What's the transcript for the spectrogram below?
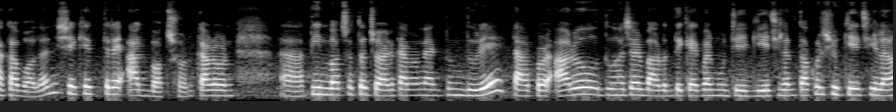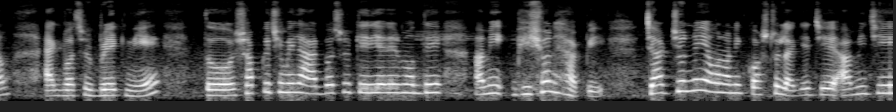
থাকা বলেন, সেক্ষেত্রে আট বছর। কারণ তিন বছর তো জয়ের কারণে একদম দূরে। তারপর আরও দু হাজার বারোর দিকে একবার মুটিয়ে গিয়েছিলাম। তখন শুকিয়েছিলাম এক বছর ব্রেক নিয়ে। তো সব কিছু মিলে আট বছর কেরিয়ারের মধ্যে আমি ভীষণ হ্যাপি যার জন্যই আমার অনেক কষ্ট লাগে যে আমি যে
